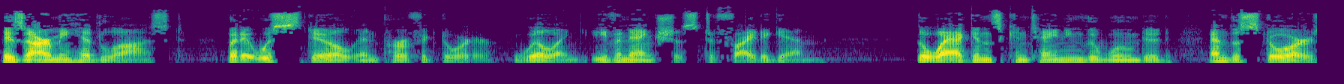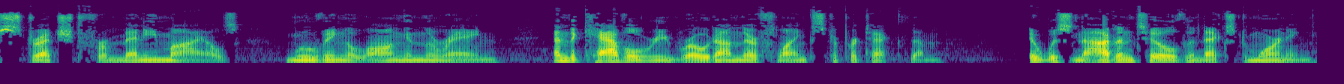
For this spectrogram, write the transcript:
His army had lost, but it was still in perfect order, willing, even anxious, to fight again. The wagons containing the wounded and the stores stretched for many miles, moving along in the rain, and the cavalry rode on their flanks to protect them. It was not until the next morning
